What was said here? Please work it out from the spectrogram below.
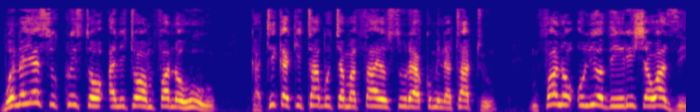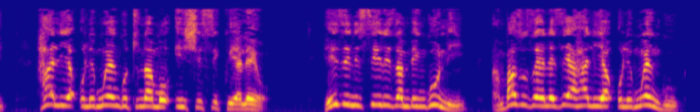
Bwana yesu kristo alitoa mfano huu katika kitabu cha mathayo sura ya 13 mfano uliodhihirisha wazi hali ya ulimwengu tunamoishi siku ya leo. Hizi ni siri za mbinguni ambazo zaelezea hali ya ulimwengu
